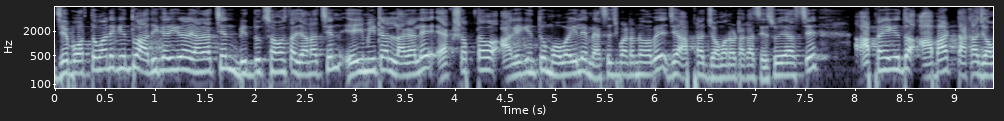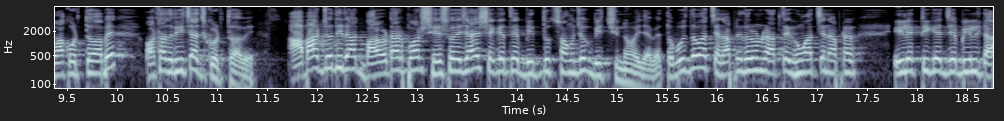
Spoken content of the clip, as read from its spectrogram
যে বর্তমানে কিন্তু আধিকারিকরা জানাচ্ছেন, বিদ্যুৎ সংস্থা জানাচ্ছেন, এই মিটার লাগালে এক সপ্তাহ আগে কিন্তু মোবাইলে মেসেজ পাঠানো হবে যে আপনার জমানো টাকা শেষ হয়ে আসছে। আপনাকে কিন্তু আবার টাকা জমা করতে হবে, অর্থাৎ রিচার্জ করতে হবে। আবার যদি রাত বারোটার পর শেষ হয়ে যায়, সেক্ষেত্রে বিদ্যুৎ সংযোগ বিচ্ছিন্ন হয়ে যাবে। তো বুঝতে পারছেন? আপনি ধরুন রাত্রে ঘুমাচ্ছেন, আপনার ইলেকট্রিকের যে বিলটা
